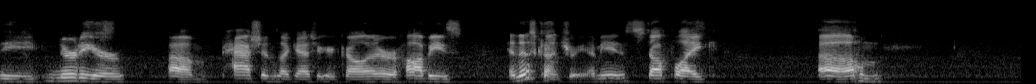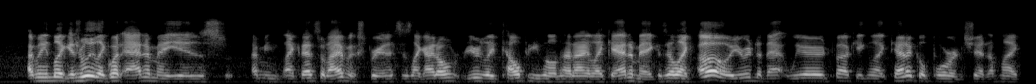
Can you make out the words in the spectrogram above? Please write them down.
the nerdier um, passions, I guess you could call it, or hobbies in this country. I mean, it's stuff like, um, I mean, like it's really like what anime is. I mean, like that's what I've experienced. Is like I don't usually tell people that I like anime because they're like, "Oh, you're into that weird fucking like tentacle porn shit." I'm like,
